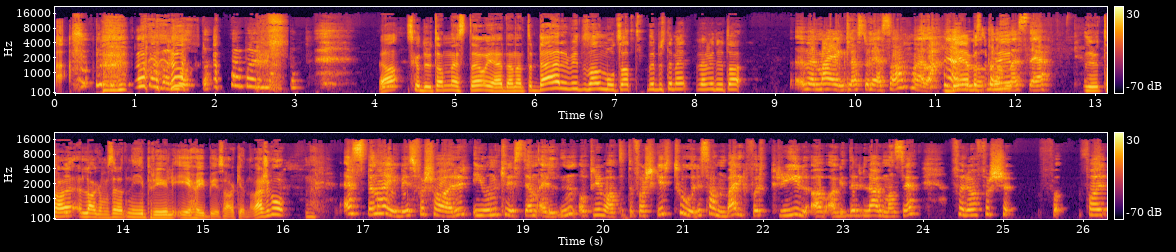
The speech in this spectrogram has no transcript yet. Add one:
Jeg bare måtte. Jeg bare måtte. Ja, skal du ta den neste, og jeg den etter der? Vil du ta den motsatt? Det bestemmer. Hvem vil du ta? Hvem er enklest å lese? Nei da. Jeg det bestemmer. Du tar lagmannsretten i Pryl i Høiby-saken. Vær så god. Espen Høibys forsvarer Jon Christian Elden og privatetterforsker Tore Sandberg får pryl av Agder lagmannsrett for, å forsø for, for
